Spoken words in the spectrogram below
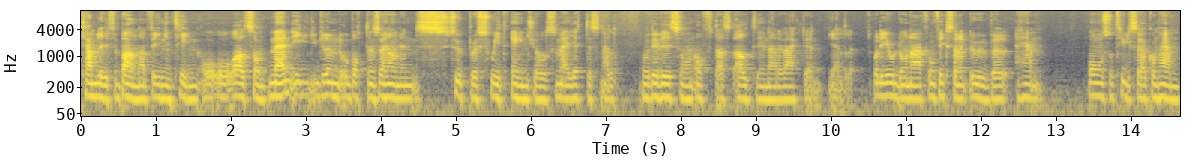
kan bli förbannad för ingenting och, och allt sånt. Men i grund och botten så är hon en super sweet angel som är jättesnäll. Och det visar hon oftast alltid när det verkligen gäller. Och det gjorde hon här, för hon fixade en Uber hem. Och hon såg till så jag kom hem.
